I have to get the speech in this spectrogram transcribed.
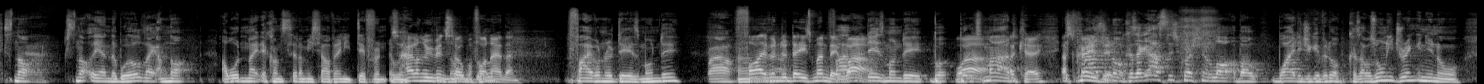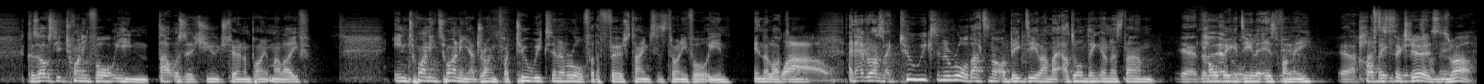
it's not Yeah. it's not the end of the world. Like I'm not. I wouldn't like to consider myself any different. So how long have you been sober for normal now then? Five hundred days Monday. Wow. Uh, 500 days Monday. 500 Wow. days Monday, but, but it's mad. okay. That's it's mad, crazy. you know, because I get asked this question a lot about why did you give it up? Because I was only drinking, you know, because obviously 2014, that was a huge turning point in my life. In 2020, I drank for two weeks in a row for the first time since 2014 in the lockdown. Wow. And everyone's like, two weeks in a row, that's not a big deal. I'm like, I don't think you understand Yeah, the how big a deal it is for Yeah. me. Yeah. How After a six deal it is years as well.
